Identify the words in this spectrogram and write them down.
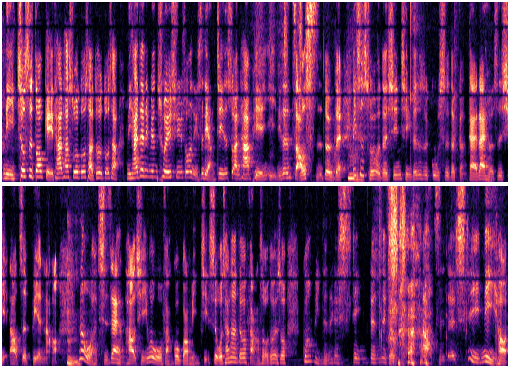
你就是都给他，他说多少就是多少，你还在那边吹嘘说你是两斤算他便宜，你真是找死，对不对？那是所有的心情，这就是故事的梗概，奈何是写到这边了哈。那我实在很好奇，因为我访过。光明几次，我常常都会访的时候，我都会说，光明的那个心跟那个 脑子的细腻，哈，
